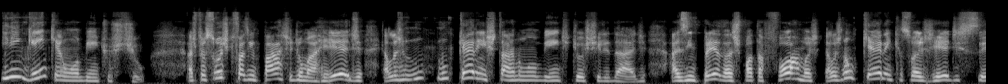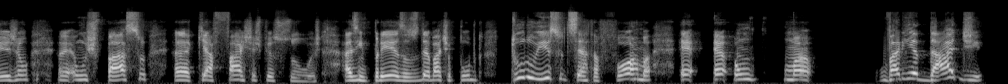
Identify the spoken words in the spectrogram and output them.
E ninguém quer um ambiente hostil. As pessoas que fazem parte de uma rede, elas não, não querem estar num ambiente de hostilidade. As empresas, as plataformas, elas não querem que suas redes sejam é, um espaço é, que afaste as pessoas. As empresas, o debate público, tudo isso, de certa forma, é, é um, uma variedade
